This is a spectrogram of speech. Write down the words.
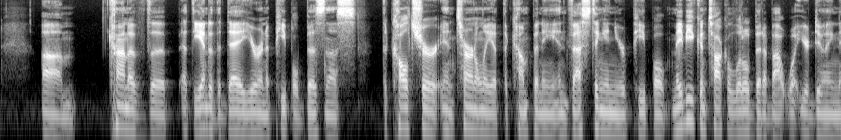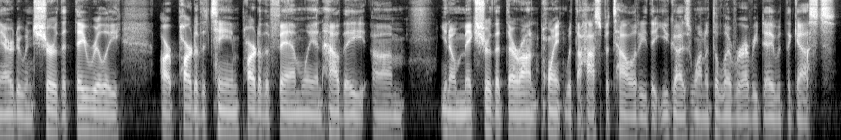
Um, kind of the at the end of the day, you're in a people business. The culture internally at the company, investing in your people. Maybe you can talk a little bit about what you're doing there to ensure that they really are part of the team, part of the family, and how they, um, you know, make sure that they're on point with the hospitality that you guys want to deliver every day with the guests.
